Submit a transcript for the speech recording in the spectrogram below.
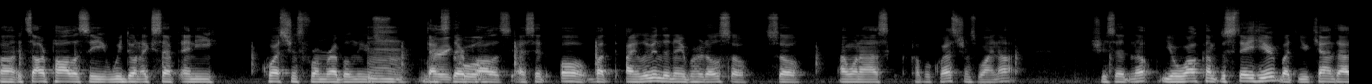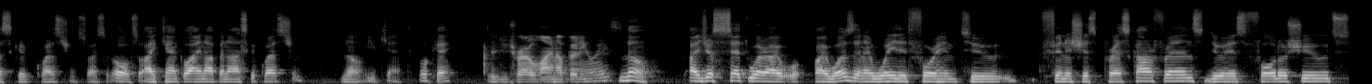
uh, "It's our policy. We don't accept any." questions from rebel news. Mm, that's their cool. policy. I said oh but i live in the neighborhood also so i want to ask a couple questions. Why not? She said no you're welcome to stay here but you can't ask a question. So i said oh so i can't line up and ask a question? No you can't. Okay. Did you try to line up anyways? no i just sat where I, I was and i waited for him to finish his press conference do his photo shoots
